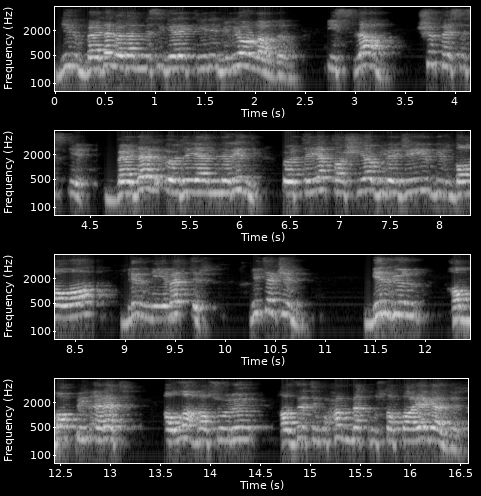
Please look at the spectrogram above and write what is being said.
bir bedel ödenmesi gerektiğini biliyorlardı. İslam şüphesiz ki bedel ödeyenlerin öteye taşıyabileceği bir dava, bir nimettir. Nitekim bir gün Habbab bin Eret Allah Resulü Hazreti Muhammed Mustafa'ya geldi.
